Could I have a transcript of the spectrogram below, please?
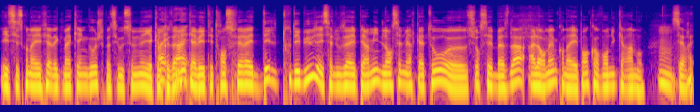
Et c'est ce qu'on avait fait avec Makengo, je sais pas si vous vous souvenez, il y a quelques Ouais, années, ouais. qui avait été transféré dès le tout début et ça nous avait permis de lancer le mercato euh, sur ces bases-là, alors même qu'on n'avait pas encore vendu Caramo. Hmm. C'est vrai.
